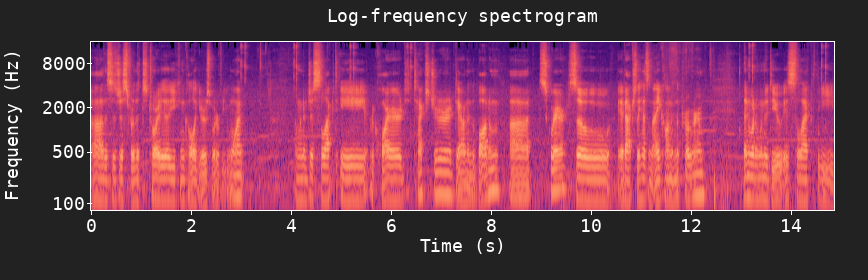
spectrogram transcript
Uh, this is just for the tutorial. You can call yours whatever you want. I'm going to just select a required texture down in the bottom uh, square so it actually has an icon in the program. Then what I'm going to do is select the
